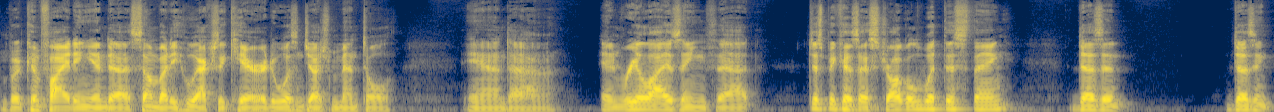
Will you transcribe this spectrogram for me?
but confiding into somebody who actually cared, who wasn't judgmental, and uh, and realizing that just because I struggled with this thing doesn't doesn't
